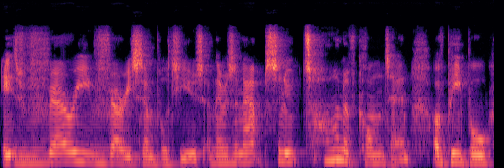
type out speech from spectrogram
It's very very simple to use, and there is an absolute ton of content of people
